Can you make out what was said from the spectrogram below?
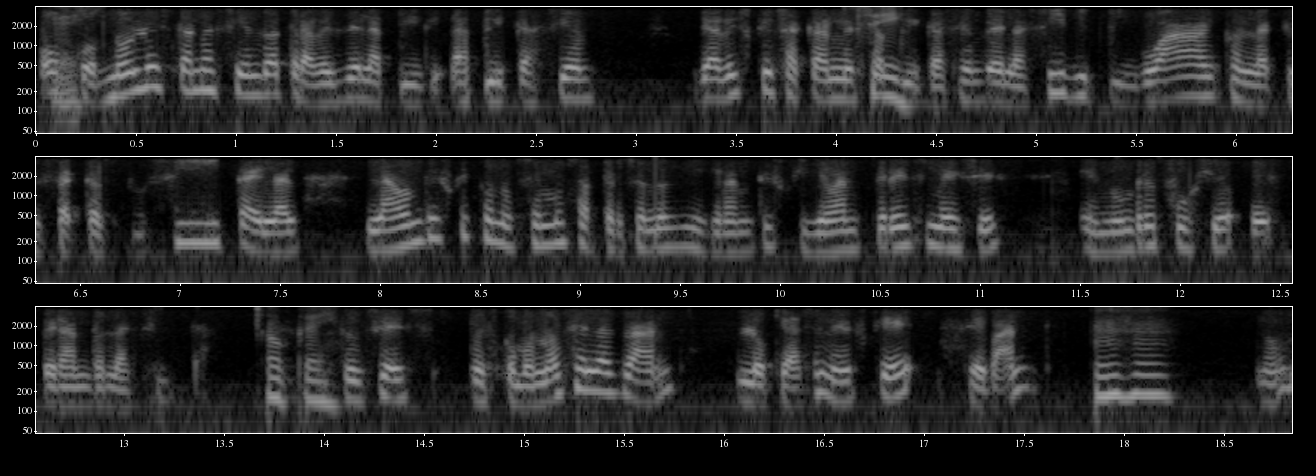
Ojo, no lo están haciendo a través de la apli- aplicación, Ya ves que sacaron esta aplicación de la CDP One con la que sacas tu cita y la, la onda es que conocemos a personas migrantes que llevan tres meses en un refugio esperando la cita. Okay. Entonces, pues como no se las dan, lo que hacen es que se van. ¿no?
